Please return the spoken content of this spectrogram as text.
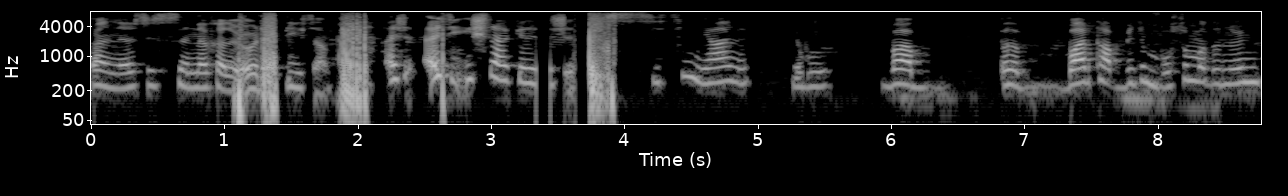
Ben de size ne kadar öğrettiysem. İşte, arkadaşlar sizin yani bu ba, ba, bari tabletin bozulmadan ön,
